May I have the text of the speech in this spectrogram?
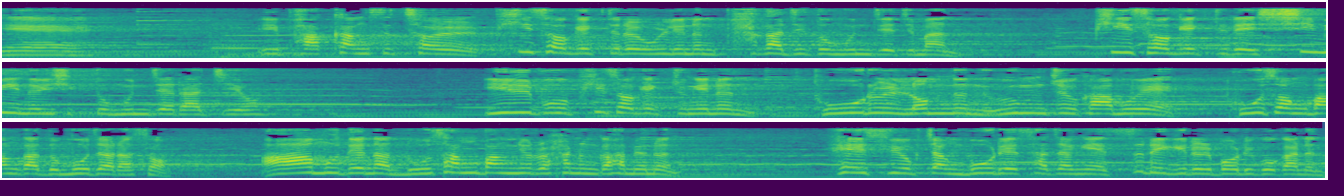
예, 이 바캉스철 피서객들을 울리는 바가지도 문제지만 피서객들의 시민의식도 문제라지요. 일부 피서객 중에는 도를 넘는 음주 가무에 고성방가도 모자라서 아무데나 노상방류를 하는가 하면은 해수욕장 모래사장에 쓰레기를 버리고 가는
